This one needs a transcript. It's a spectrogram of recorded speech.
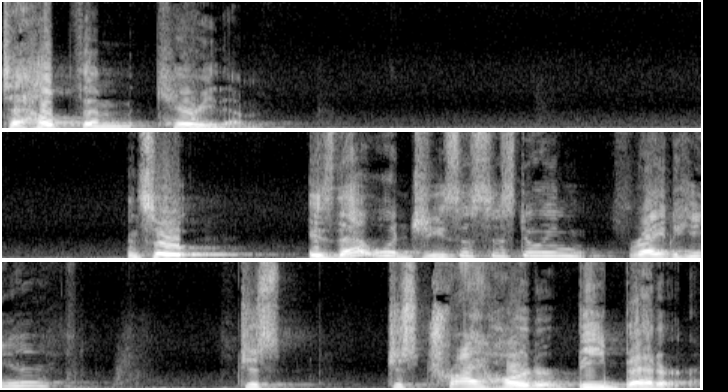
to help them carry them. And so, is that what Jesus is doing right here? Just, just try harder, be better.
